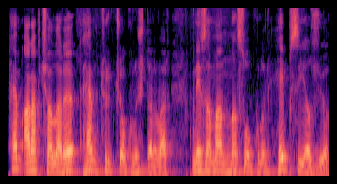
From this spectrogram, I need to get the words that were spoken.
Hem Arapçaları hem Türkçe okunuşları var. Ne zaman nasıl okunur hepsi yazıyor.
